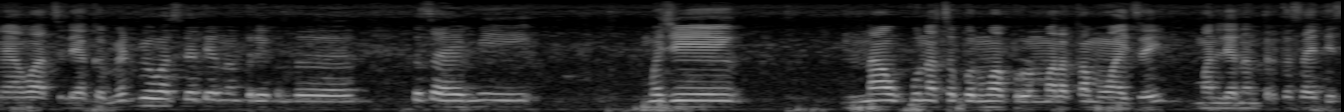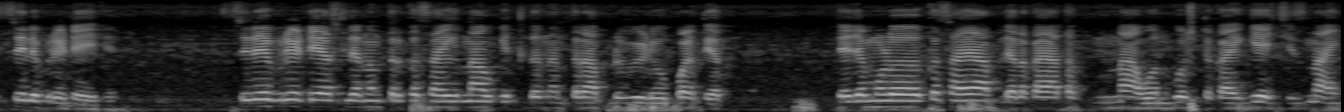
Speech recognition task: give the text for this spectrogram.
मी वाचल्या. कमेंट बी वाचल्या त्यानंतर एखादं कसं आहे मी म्हणजे नाव कुणाचं पण वापरून मला कमवायचं आहे म्हणल्यानंतर कसं आहे ते सेलिब्रिटी आहे ते. सेलिब्रिटी असल्यानंतर कसं आहे नाव घेतल्यानंतर आपलं व्हिडिओ पळतात. त्याच्यामुळं कसं आहे आपल्याला काय आता नावन गोष्ट काय घ्यायचीच नाही.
